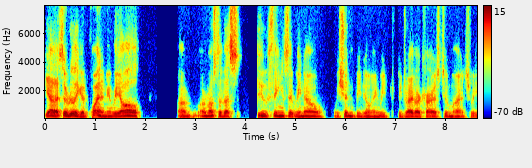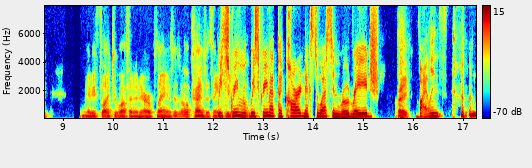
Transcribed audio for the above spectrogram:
yeah that's a really good point i mean we all um, or most of us do things that we know we shouldn't be doing we we drive our cars too much we maybe fly too often in airplanes. There's all kinds of things. We, we scream, we scream at the car next to us in road rage, right? Violence. we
